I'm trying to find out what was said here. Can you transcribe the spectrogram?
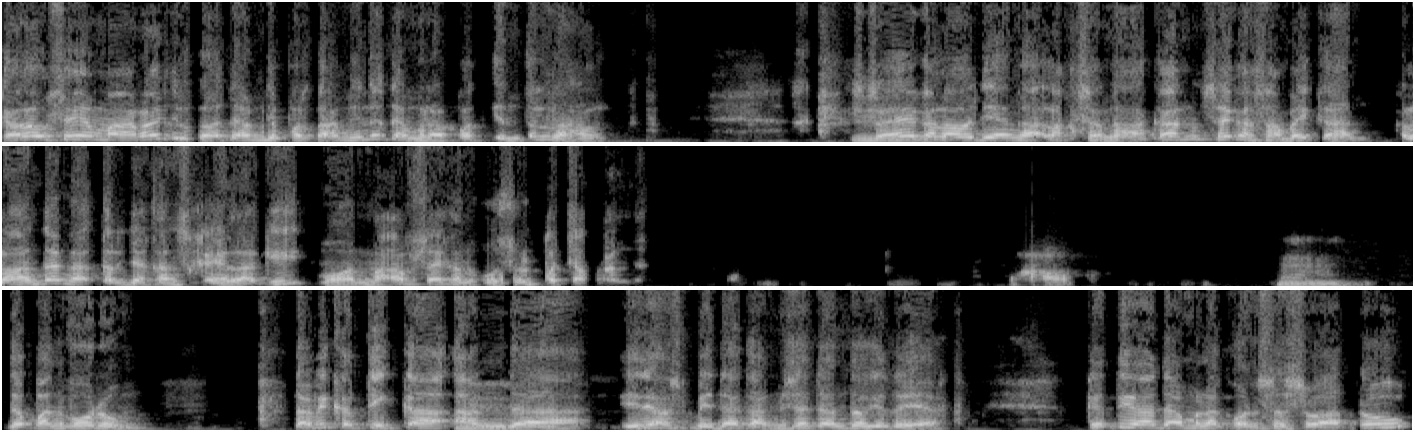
Kalau saya marah juga dalam di Pertamina dan merapat internal. Hmm. Saya kalau dia nggak laksanakan, saya akan sampaikan. Kalau Anda nggak kerjakan sekali lagi, mohon maaf, saya akan usul pecat Anda. Wow. Hmm. Depan forum. Tapi ketika hmm. Anda, ini harus bedakan. Misalnya contoh gitu ya. Ketika Anda melakukan sesuatu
